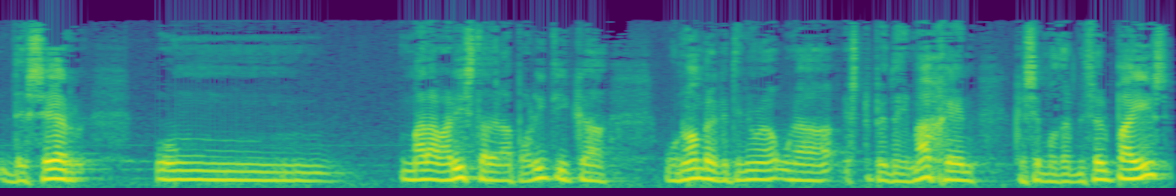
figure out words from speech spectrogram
de ser un malabarista de la política, un hombre que tiene una, estupenda imagen, que se modernizó el país,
